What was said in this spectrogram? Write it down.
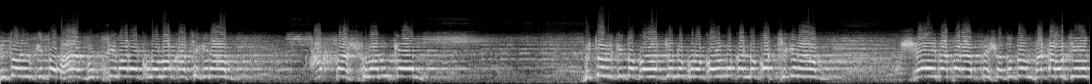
বিতর্কিত ভাগ ভুক্তি মারে কোনো লোক আছে কিনা, আপনার সুনামকে বিতর্কিত করার জন্য কোনো কর্মকাণ্ড করছে কিনা, সেই ব্যাপারে আপনি সচেতন থাকা উচিত।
